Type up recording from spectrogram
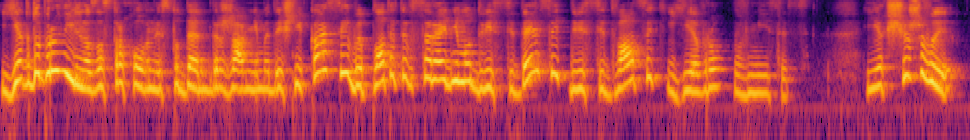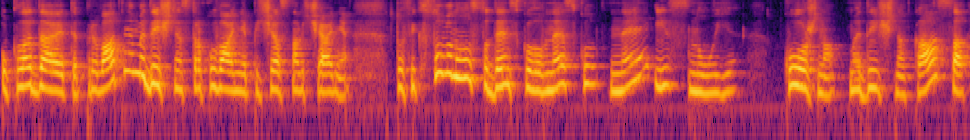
Як добровільно застрахований студент державній медичній касі, ви платите в середньому 210-220 євро в місяць. Якщо ж ви укладаєте приватне медичне страхування під час навчання, то фіксованого студентського внеску не існує. Кожна медична каса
